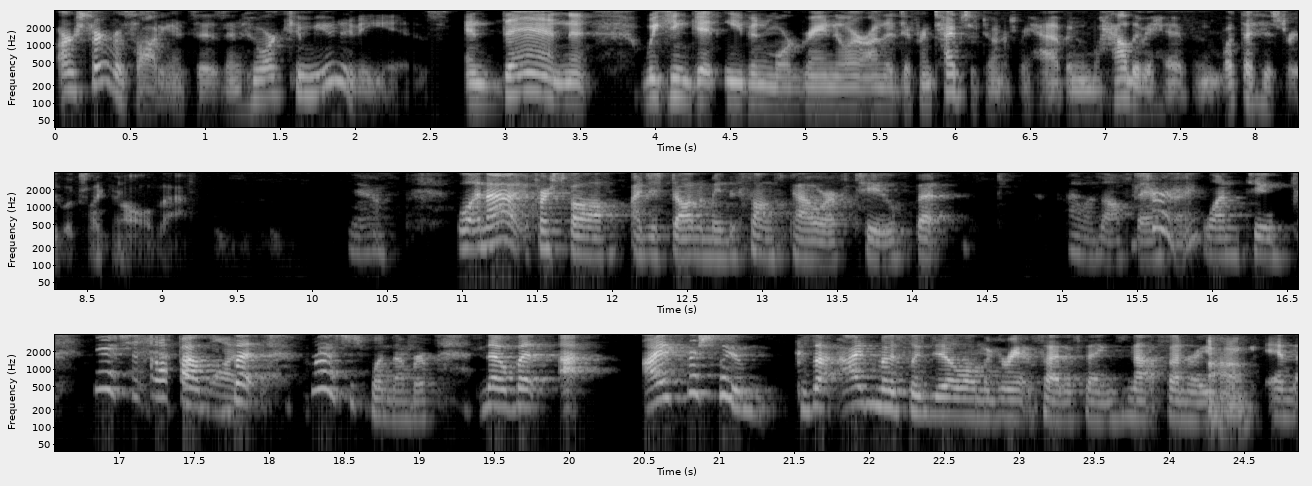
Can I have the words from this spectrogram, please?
our service audience is and who our community is. And then we can get even more granular on the different types of donors we have and how they behave and what that history looks like and all of that yeah well, and I first of all, I just dawned on me the song's power of two, but I was off there. Right. One, two. Yeah, it's just off by um, one. But well, it's just one number. No, but I, I especially because I, I, mostly deal on the grant side of things, not fundraising, uh-huh. and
